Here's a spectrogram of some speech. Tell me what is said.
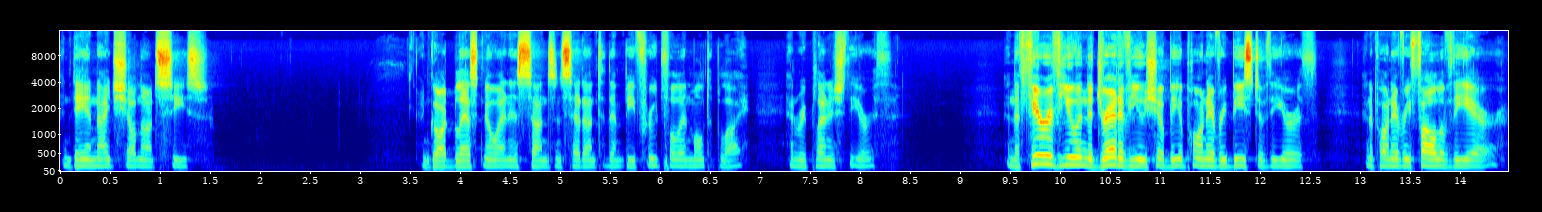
and day and night shall not cease. And God blessed Noah and his sons and said unto them, Be fruitful and multiply, and replenish the earth. And the fear of you and the dread of you shall be upon every beast of the earth, and upon every fowl of the air,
